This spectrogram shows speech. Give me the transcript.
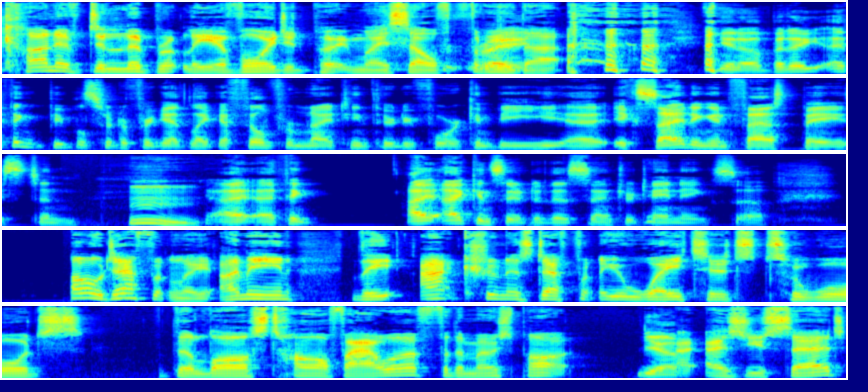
kind of deliberately avoided putting myself through Right. that. you know, but I, I think people sort of forget like a film from 1934 can be uh, exciting and fast-paced, and Hmm. I, I think I, I consider this entertaining. So Oh, definitely. I mean, the action is definitely weighted towards the last half hour for the most part, yeah, as you said.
